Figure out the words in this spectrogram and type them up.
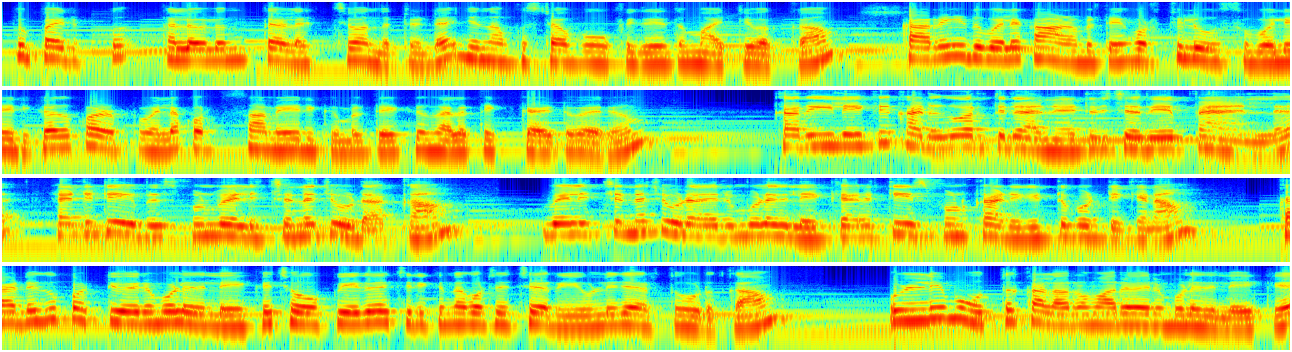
ഇപ്പം പരിപ്പ് നല്ലപോലെ ഒന്ന് തിളച്ച് വന്നിട്ടുണ്ട്. ഇനി നമുക്ക് സ്റ്റവ് ഓഫ് ചെയ്ത് മാറ്റി വെക്കാം. കറി ഇതുപോലെ കാണുമ്പോഴത്തേക്കും കുറച്ച് ലൂസ് പോലെ ഇരിക്കും. അത് കുഴപ്പമില്ല. കുറച്ച് സമയം ഇരിക്കുമ്പോഴത്തേക്ക് നല്ല തിക്കായിട്ട് വരും. കറിയിലേക്ക് കടുക് വറുത്തിടാനായിട്ട് ഒരു ചെറിയ പാനിൽ രണ്ട് ടേബിൾ സ്പൂൺ വെളിച്ചെണ്ണ ചൂടാക്കാം. വെളിച്ചെണ്ണ ചൂടായിരുമ്പോൾ ഇതിലേക്ക് അര ടീസ്പൂൺ കടുകിട്ട് പൊട്ടിക്കണം. കടുക് പൊട്ടി വരുമ്പോൾ ഇതിലേക്ക് ചോപ്പ് ചെയ്ത് വെച്ചിരിക്കുന്ന കുറച്ച് ചെറിയ ഉള്ളി ചേർത്ത് കൊടുക്കാം. ഉള്ളി മൂത്ത് കളർ മാറി വരുമ്പോൾ ഇതിലേക്ക്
